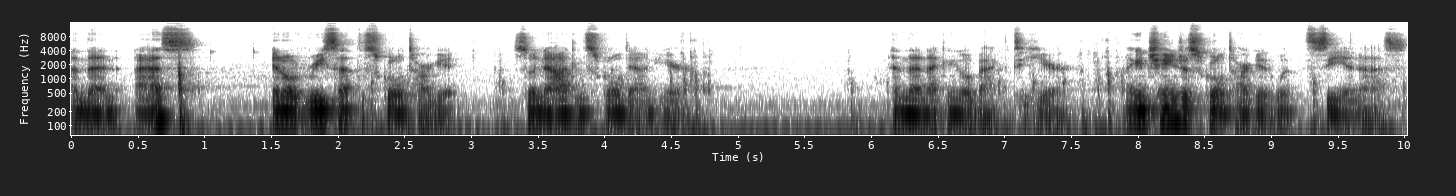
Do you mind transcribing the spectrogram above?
and then S, it'll reset the scroll target. So now I can scroll down here. And then I can go back to here. I can change the scroll target with C and S.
